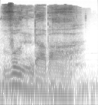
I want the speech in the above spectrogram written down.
wunderbar.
